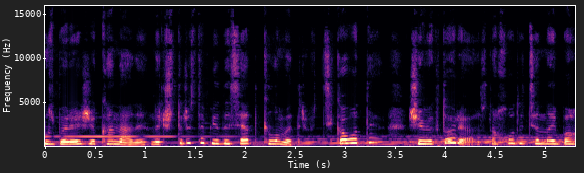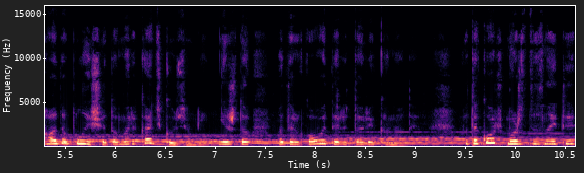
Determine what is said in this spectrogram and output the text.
узбережжя Канади на 450 кілометрів. Цікаво те, що Вікторія знаходиться найбагато ближче до американської землі, ніж до материкової території Канади. Ви також можете знайти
